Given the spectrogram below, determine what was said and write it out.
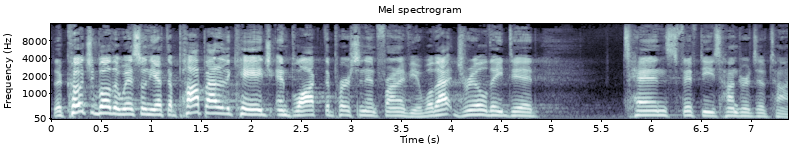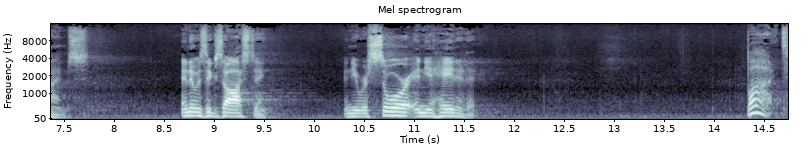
the coach will blow the whistle and you have to pop out of the cage and block the person in front of you well that drill they did tens 50s hundreds of times and it was exhausting and you were sore and you hated it but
